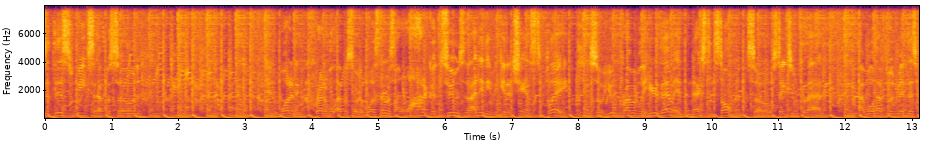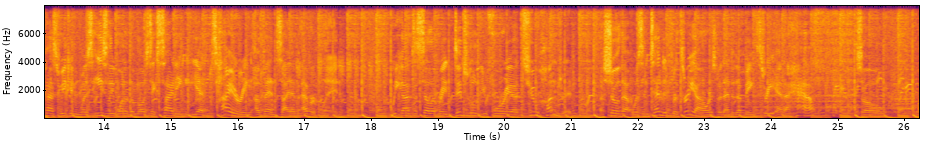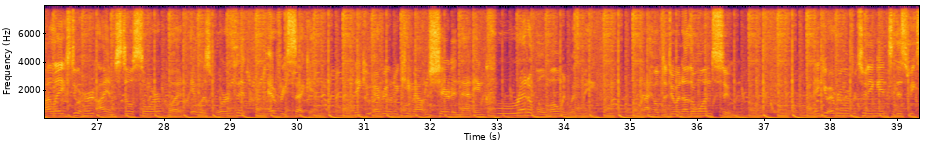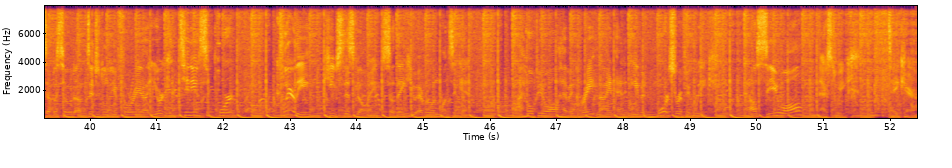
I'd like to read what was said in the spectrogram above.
To this week's episode. And what an incredible episode it was. There was a lot of good tunes that I didn't even get a chance to play. So you'll probably hear them in the next installment. So stay tuned for that. I will have to admit, this past weekend was easily one of the most exciting yet tiring events I have ever played we got to celebrate Digital Euphoria 200, a show that was intended for three hours but ended up being three and a half. So my legs do hurt. I am still sore, but it was worth it every second. Thank you, everyone who came out and shared in that incredible moment with me. And I hope to do another one soon. Thank you, everyone, for tuning in to this week's episode of Digital Euphoria. Your continued support clearly keeps this going. So thank you, everyone, once again. I hope you all have a great night and an even more terrific week. And I'll see you all next week. Take care.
